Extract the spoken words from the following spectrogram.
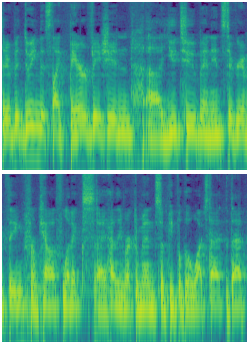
they've been doing this like Bear Vision uh, YouTube and Instagram thing from Cal Athletics. I highly recommend some people go watch that. That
